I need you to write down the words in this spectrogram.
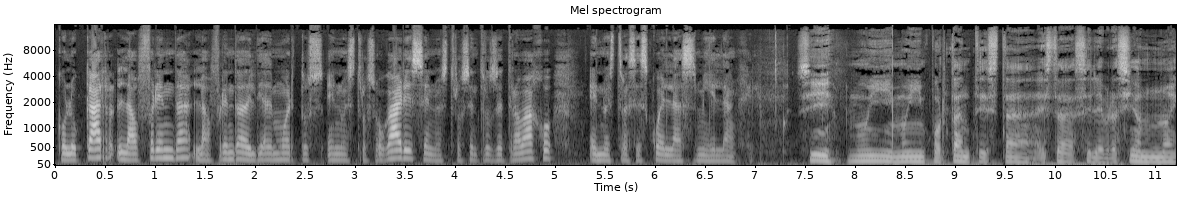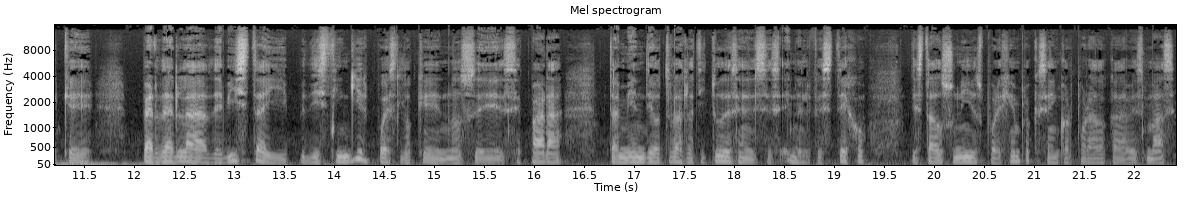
colocar la ofrenda, la ofrenda del Día de Muertos en nuestros hogares, en nuestros centros de trabajo, en nuestras escuelas, Miguel Ángel. Sí, muy muy importante esta esta celebración, no hay que perderla de vista y distinguir pues lo que nos eh, separa también de otras latitudes en el, en el festejo de Estados Unidos, por ejemplo, que se ha incorporado cada vez más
